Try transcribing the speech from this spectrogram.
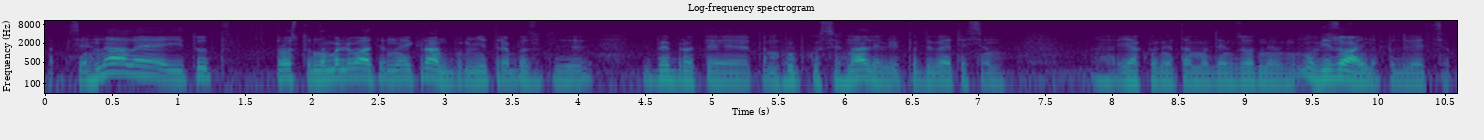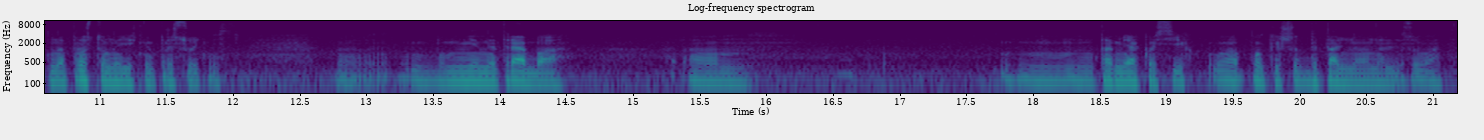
там, сигнали і тут просто намалювати на екран, бо мені треба вибрати там групку сигналів і подивитися, як вони там один з одним, ну, візуально подивитися, просто на їхню присутність. Е, Бо мені не треба ем, там якось їх поки що детально аналізувати.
